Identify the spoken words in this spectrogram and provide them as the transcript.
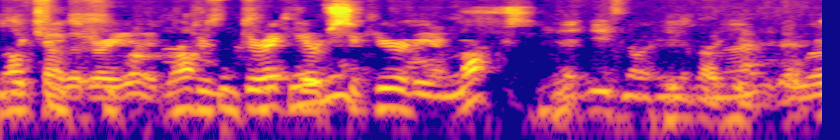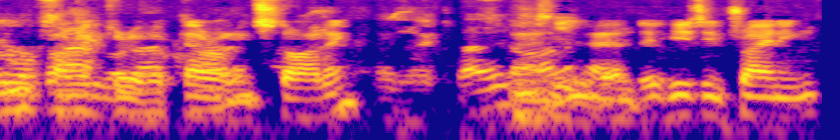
which other director? Locks and Director of security? and locks. yeah, he's not here. not here. We're all Director of apparel and styling. and he's in training.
